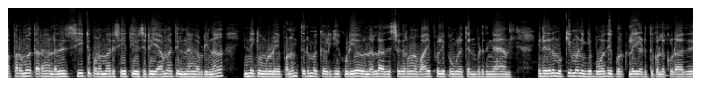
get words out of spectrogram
அப்புறமா தரேன் அல்லது சீட்டு பணம் மாதிரி சேர்த்து வச்சுட்டு ஏமாத்திருந்தாங்க அப்படின்னா இன்னைக்கு உங்களுடைய பணம் திரும்ப கிடைக்கக்கூடிய ஒரு நல்ல அதிர்ஷ்டகரமான வாய்ப்புகள் இப்போ உங்களுக்கு தென்படுதுங்க. இன்றைய தினம் முக்கியமாக நீங்கள் போதைப் பொருட்களை எடுத்துக்கொள்ளக்கூடாது.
